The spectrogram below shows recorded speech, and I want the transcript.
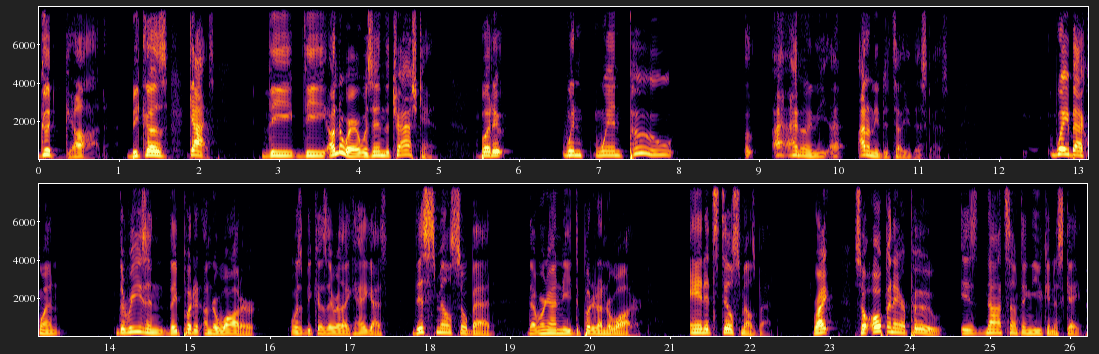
Good God. Because, guys, the the underwear was in the trash can. But it when when poo uh, I, I don't I, I don't need to tell you this, guys. Way back when, the reason they put it underwater was because they were like, hey guys, this smells so bad that we're gonna need to put it underwater. And it still smells bad. Right? So open air poo is not something you can escape,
